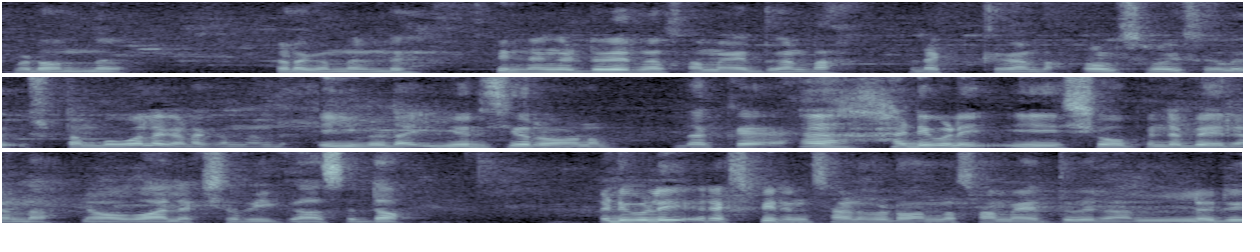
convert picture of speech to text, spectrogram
ഇവിടെ ഒന്ന് കിടക്കുന്നുണ്ട്. പിന്നെ അങ്ങോട്ട് വരുന്ന സമയത്ത് കണ്ട? ഇവിടെയൊക്കെ കണ്ട? റോൾസ് റോയ്സുകൾ ഇഷ്ടംപോലെ കിടക്കുന്നുണ്ട്. ഇവിടെ ഈ ഒരു ചിറോണം ഇതൊക്കെ അടിപൊളി. ഈ ഷോപ്പിന്റെ പേര് കണ്ടോ? നോവ ലക്ഷറി കാസ് കേട്ടോ അടിപൊളി ഒരു എക്സ്പീരിയൻസ് ആണ് ഇവിടെ വന്ന സമയത്ത്. ഇവർ നല്ലൊരു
